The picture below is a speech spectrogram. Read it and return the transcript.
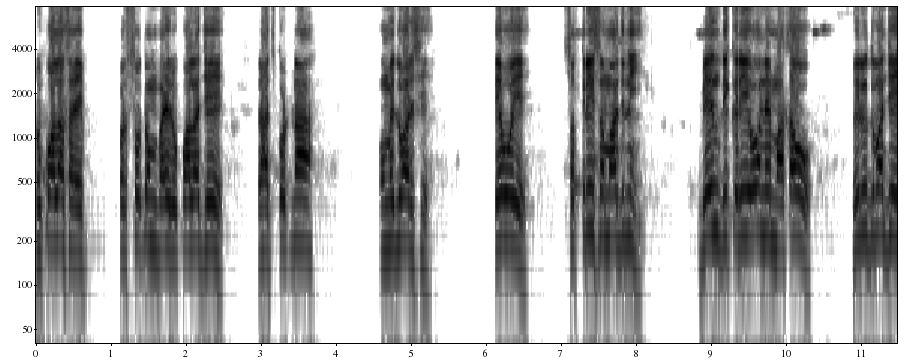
રૂપાલા સાહેબ પરસોત્તમભાઈ રૂપાલા જે રાજકોટના ઉમેદવાર છે તેઓએ ક્ષત્રિય સમાજની બેન દીકરીઓ અને માતાઓ વિરુદ્ધમાં જે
